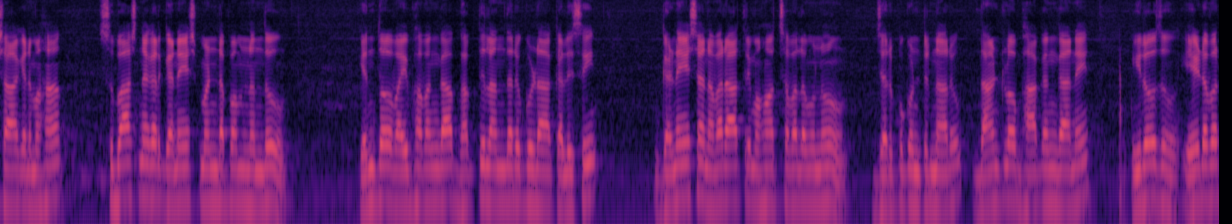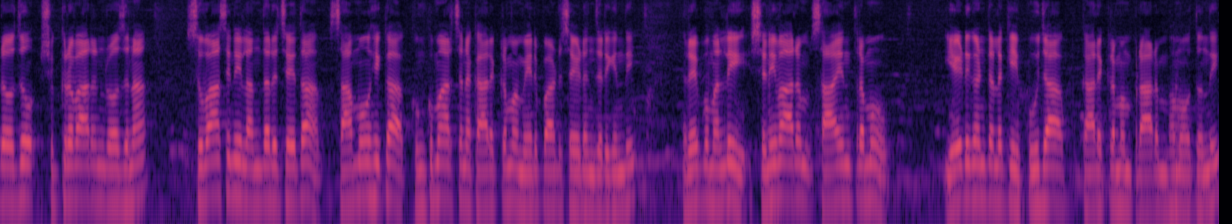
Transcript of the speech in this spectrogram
గణేశాయ నమ. సుభాష్ నగర్ గణేష్ మండపం నందు ఎంతో వైభవంగా భక్తులందరూ కూడా కలిసి గణేష నవరాత్రి మహోత్సవమును జరుపుకుంటున్నారు. దాంట్లో భాగంగానే ఈరోజు ఏడవ రోజు శుక్రవారం రోజున సువాసినిలందరి చేత సామూహిక కుంకుమార్చన కార్యక్రమం ఏర్పాటు చేయడం జరిగింది. రేపు మళ్ళీ శనివారం సాయంత్రము ఏడు గంటలకి పూజా కార్యక్రమం ప్రారంభమవుతుంది.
